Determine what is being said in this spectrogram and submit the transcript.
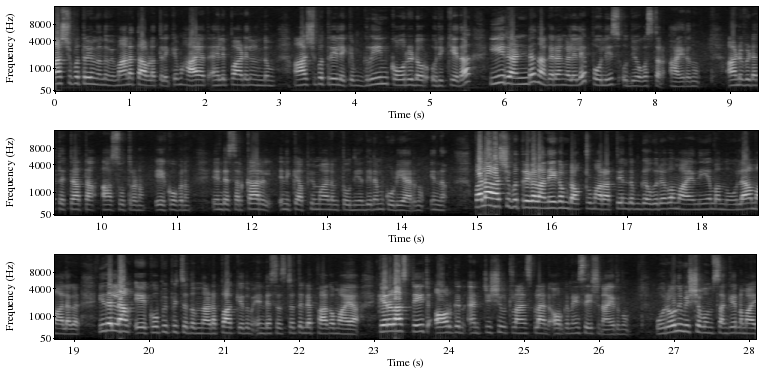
ആശുപത്രിയിൽ നിന്നും വിമാനത്താവളത്തിലേക്കും ഹായത്ത് ഹെലിപ്പാഡിൽ നിന്നും ആശുപത്രിയിലേക്കും ഗ്രീൻ കോറിഡോർ ഒരുക്കിയത് ഈ രണ്ട് നഗരങ്ങളിലെ പോലീസ് ഉദ്യോഗസ്ഥർ ആയിരുന്നു. അണുവിട തെറ്റാത്ത ആസൂത്രണം ഏകോപനം. എന്റെ സർക്കാരിൽ എനിക്ക് അഭിമാനം തോന്നിയ ദിനം കൂടിയായിരുന്നു ഇന്ന്. പല ആശുപത്രികൾ അനേകം ഡോക്ടർമാർ അത്യന്തം ഗൗരവമായ നിയമ നൂലാമാലകൾ ഇതെല്ലാം ഏകോപിപ്പിച്ചതും നടപ്പാക്കിയതും എന്റെ സിസ്റ്റത്തിന്റെ ഭാഗമായ Kerala state organ and tissue transplant organisation ആയിരുന്നു. ഓരോ നിമിഷവും സങ്കീർണമായ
